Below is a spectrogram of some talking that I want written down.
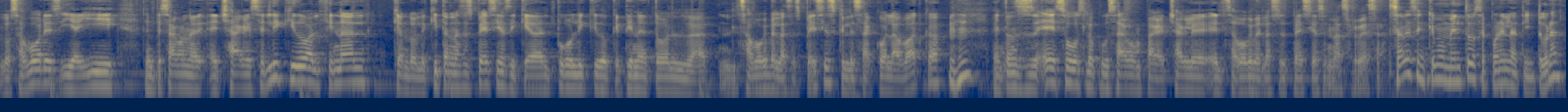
los sabores y allí empezaron a echar ese líquido al final. Cuando le quitan las especias y queda el puro líquido que tiene todo el, el sabor de las especias que le sacó la vodka. Entonces, eso es lo que usaron para echarle el sabor de las especias en la cerveza. ¿Sabes en qué momento se pone la tintura?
